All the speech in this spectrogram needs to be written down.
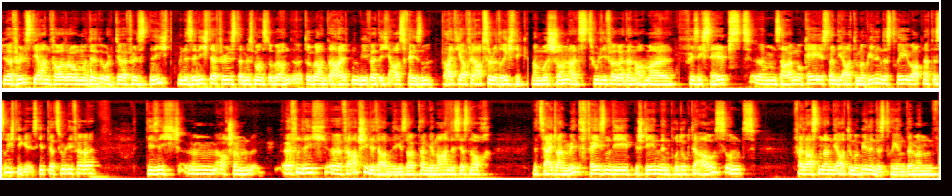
du erfüllst die Anforderungen oder, oder, du erfüllst nicht. Wenn du sie nicht erfüllst, dann müssen wir uns darüber, darüber unterhalten, wie wir dich ausphasen. Halte ich auch für absolut richtig. Man muss schon als Zulieferer dann auch mal für sich selbst ähm, sagen, okay, ist dann die Automobilindustrie überhaupt noch das Richtige? Es gibt ja Zulieferer, die sich ähm, auch schon öffentlich äh, verabschiedet haben, die gesagt haben, wir machen das jetzt noch eine Zeit lang mit, phasen die bestehenden Produkte aus und verlassen dann die Automobilindustrie. Und wenn man,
